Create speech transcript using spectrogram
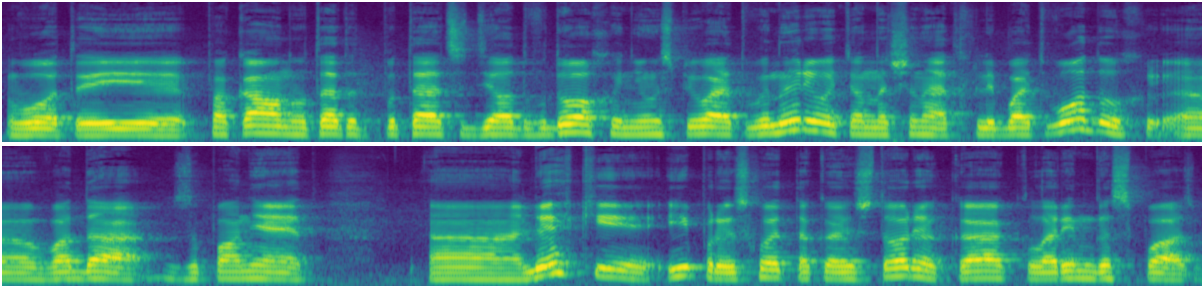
Вот, и пока он вот этот пытается делать вдох и не успевает выныривать, он начинает хлебать воду, э, вода заполняет легкие, и происходит такая история, как ларингоспазм.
